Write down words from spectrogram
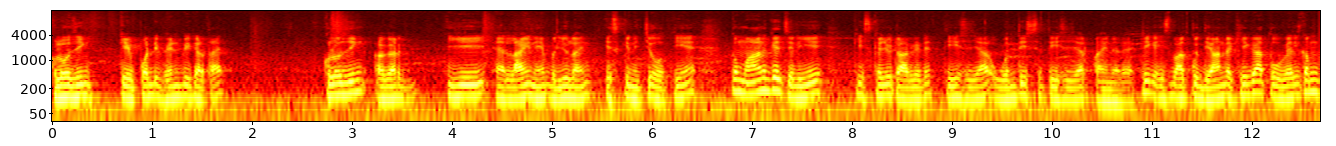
क्लोजिंग के ऊपर डिपेंड भी करता है। क्लोजिंग अगर ये लाइन है ब्लू लाइन इसके नीचे होती है। तो मान के चलिए कि इसका जो टारगेट है, तीस हज़ार, उनतीस से तीस हज़ार फाइनल है, ठीक है? इस बात को ध्यान रखिएगा। तो वेलकम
